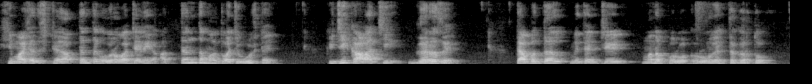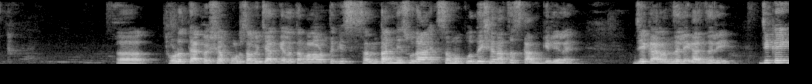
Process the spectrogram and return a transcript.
ही माझ्या दृष्टीने अत्यंत गौरवाची आणि अत्यंत महत्त्वाची गोष्ट आहे की जी काळाची गरज आहे. त्याबद्दल मी त्यांचे मनपूर्वक ऋण व्यक्त करतो. थोडं त्यापेक्षा पुढचा विचार केला तर मला वाटतं की संतांनी सुद्धा समुपदेशनाचंच काम केलेलं आहे. जे का रंजले गांजले जे काही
